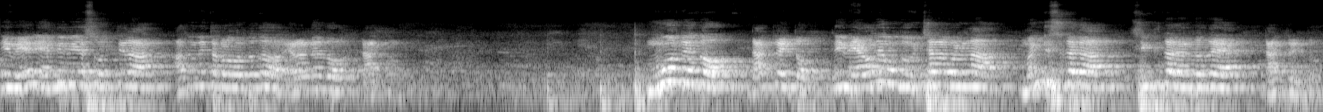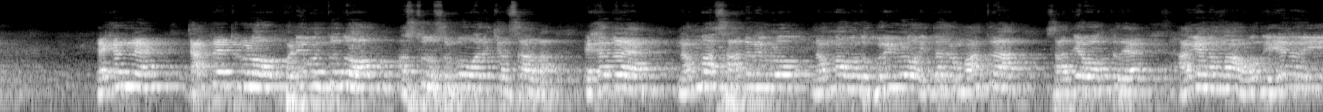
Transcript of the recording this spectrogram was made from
ನೀವೇನು ಎಂ ಬಿ ಬಿ ಎಸ್ ಓದ್ತೀರಾ, ಅದನ್ನೇ ತಗೊಳ್ಳುವಂಥದ್ದು ಎರಡನೇದು ಡಾಕ್ಟರ್ ಮೂರನೇದು ಡಾಕ್ಟ್ರೇಟು ನೀವು ಯಾವುದೇ ಒಂದು ವಿಚಾರಗಳನ್ನ ಮಂಡಿಸಿದಾಗ ಸಿಕ್ಕಿದಾಗಂತಂದ್ರೆ ಡಾಕ್ಟ್ರೇಟು ಯಾಕಂದ್ರೆ ಡಾಕ್ಟರೇಟ್ಗಳು ಪಡೆಯುವಂಥದ್ದು ಅಷ್ಟು ಸುಲಭವಾದ ಕೆಲಸ ಅಲ್ಲ. ಯಾಕಂದ್ರೆ ನಮ್ಮ ಸಾಧನೆಗಳು, ನಮ್ಮ ಒಂದು ಗುರಿಗಳು ಇದ್ದಾಗ ಮಾತ್ರ ಸಾಧ್ಯವಾಗ್ತದೆ. ಹಾಗೆ ನಮ್ಮ ಒಂದು ಏನು ಈ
